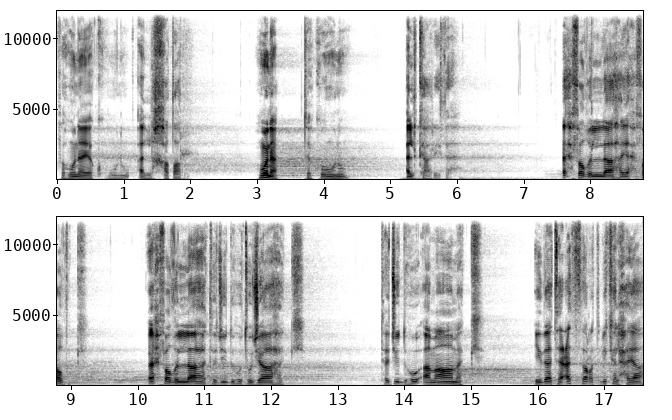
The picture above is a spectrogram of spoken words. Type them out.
فهنا يكون الخطر. هنا تكون الكارثة. احفظ الله يحفظك. احفظ الله تجده تجاهك. تجده أمامك. إذا تعثرت بك الحياة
